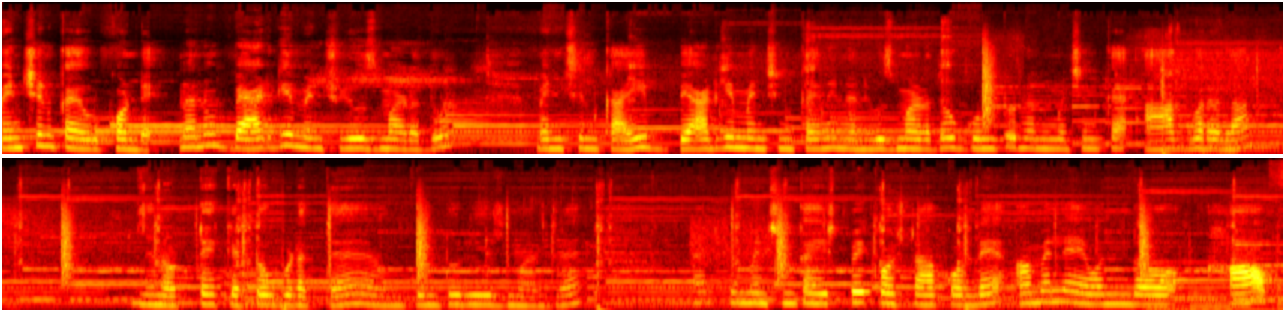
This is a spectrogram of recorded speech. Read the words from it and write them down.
ಮೆಣಸಿನ್ಕಾಯಿ ಹುರ್ಕೊಂಡೆ. ನಾನು ಬ್ಯಾಡ್ಗೆ ಮೆಣಸು ಯೂಸ್ ಮಾಡೋದು. ಮೆಣಸಿನ್ಕಾಯಿ, ಬ್ಯಾಡ್ಗೆ ಮೆಣಸಿನ್ಕಾಯಿನೇ ನಾನು ಯೂಸ್ ಮಾಡೋದು. ಗುಂಟು ನನ್ನ ಮೆಣಸಿನ್ಕಾಯಿ ಆಗಿ ಬರಲ್ಲ. ನನ್ನ ಹೊಟ್ಟೆ ಕೆಟ್ಟೋಗ್ಬಿಡತ್ತೆ, ಗುಂಟೂರು ಯೂಸ್ ಮಾಡಿದ್ರೆ. ಅದಕ್ಕೆ ಮೆಣಸಿನ್ಕಾಯಿ ಎಷ್ಟು ಬೇಕೋ ಅಷ್ಟು ಹಾಕ್ಕೊಂಡೆ ಆಮೇಲೆ ಒಂದು ಹಾಫ್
